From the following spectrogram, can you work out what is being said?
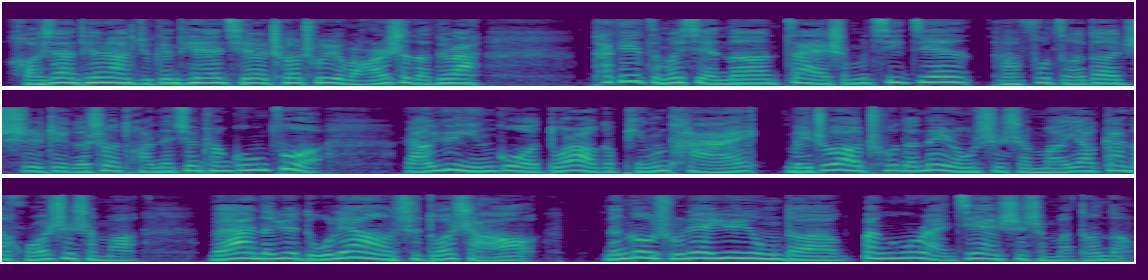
好像听上去跟天天骑着车出去玩似的，对吧？他可以怎么写呢？在什么期间啊？负责的是这个社团的宣传工作。然后运营过多少个平台？每周要出的内容是什么？要干的活是什么？文案的阅读量是多少？能够熟练运用的办公软件是什么？等等。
